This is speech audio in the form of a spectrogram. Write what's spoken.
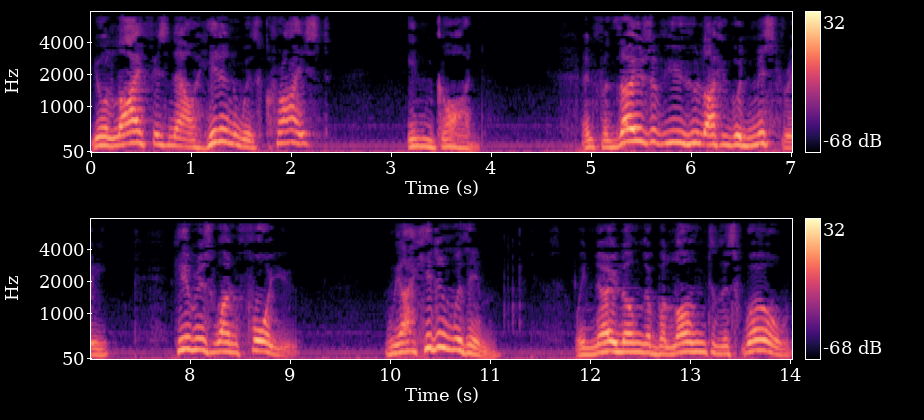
Your life is now hidden with Christ in God. And for those of you who like a good mystery, here is one for you. We are hidden with Him. We no longer belong to this world,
